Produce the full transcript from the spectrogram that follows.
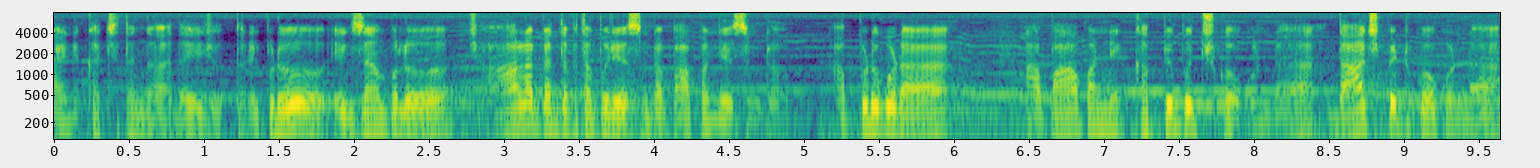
ఆయన ఖచ్చితంగా దయ చూపుతారు ఇప్పుడు ఎగ్జాంపుల్ చాలా పెద్ద తప్పు చేస్తుంటావు పాపం చేస్తుంటావు. అప్పుడు కూడా ఆ పాపాన్ని కప్పిపుచ్చుకోకుండా దాచిపెట్టుకోకుండా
